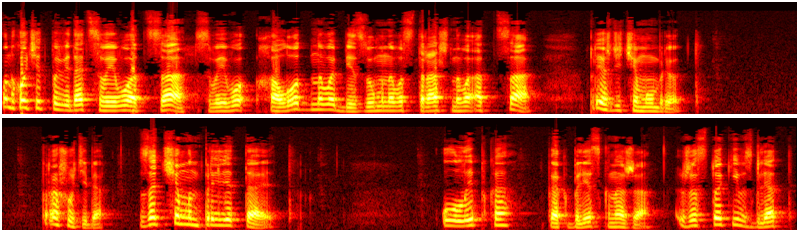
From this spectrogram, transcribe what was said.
Он хочет повидать своего отца, своего холодного, безумного, страшного отца, прежде чем умрет. Прошу тебя, зачем он прилетает? Улыбка, как блеск ножа, жестокий взгляд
